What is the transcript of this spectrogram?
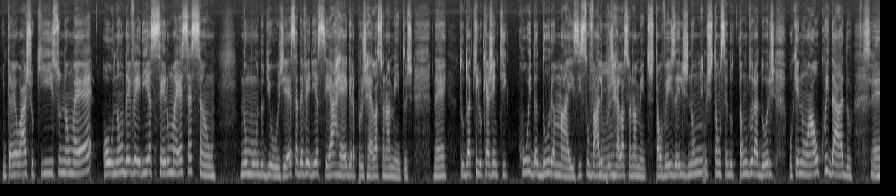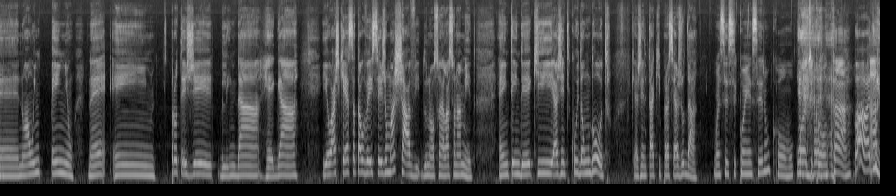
Então eu acho que isso não é ou não deveria ser uma exceção no mundo de hoje. Essa deveria ser a regra para os relacionamentos, né? Tudo aquilo que a gente cuida dura mais. Isso vale uhum. para os relacionamentos. Talvez eles não estão sendo tão duradouros porque não há o cuidado, é, não há o empenho, né, em proteger, blindar, regar. E eu acho que essa talvez seja uma chave do nosso relacionamento. É entender que a gente cuida um do outro, que a gente tá aqui para se ajudar. Mas vocês se conheceram como? Pode contar? Pode.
